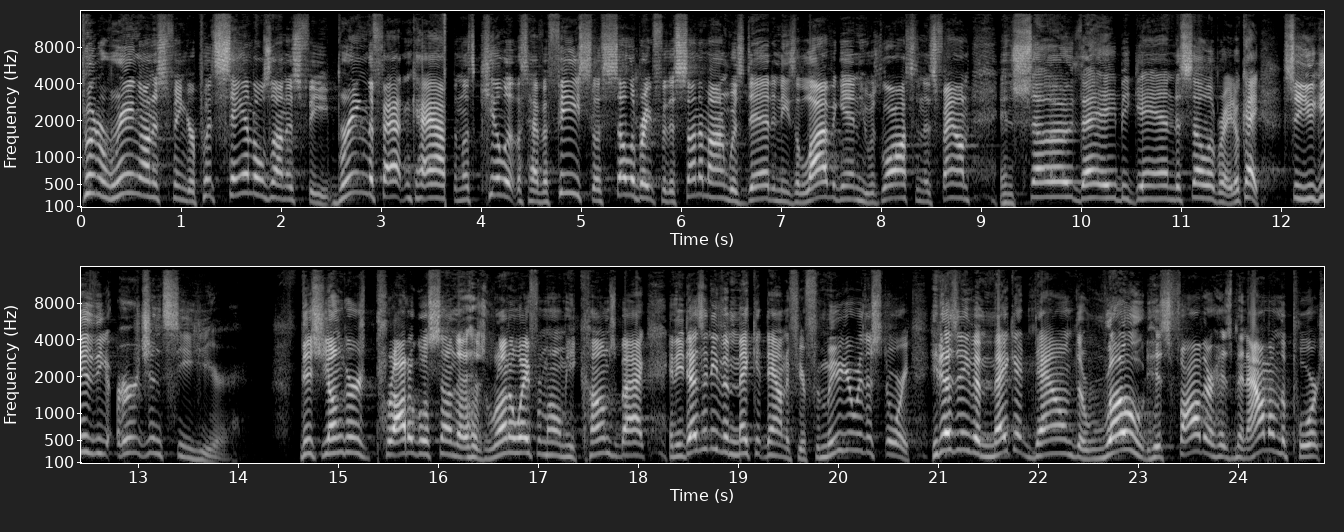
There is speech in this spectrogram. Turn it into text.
Put a ring on his finger, put sandals on his feet, bring the fattened calf, and let's kill it. Let's have a feast. Let's celebrate, for the son of mine was dead and he's alive again. He was lost and is found. And so they began to celebrate. Okay, so you get the urgency here. This younger prodigal son that has run away from home, he comes back and he doesn't even make it down. If you're familiar with the story, he doesn't even make it down the road. His father has been out on the porch.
